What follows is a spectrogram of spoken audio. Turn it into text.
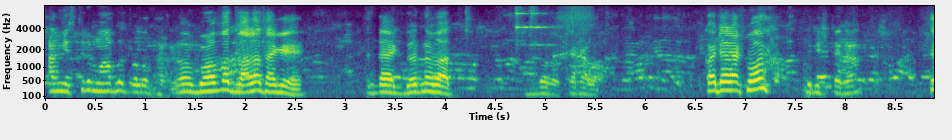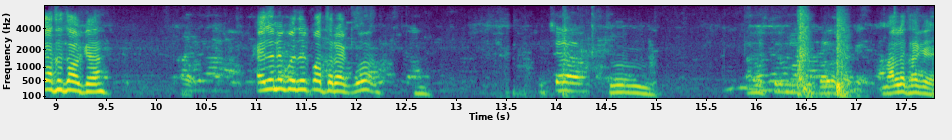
স্বামী ভালো থাকে। ও ভালো থাকে। দেখ ধন্যবাদ। বলো। কয়টা রাখব? তিরিশ টাকা। এত দাও কে? এই জন্য কত রাখব? আচ্ছা হুম। ভালো থাকে।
